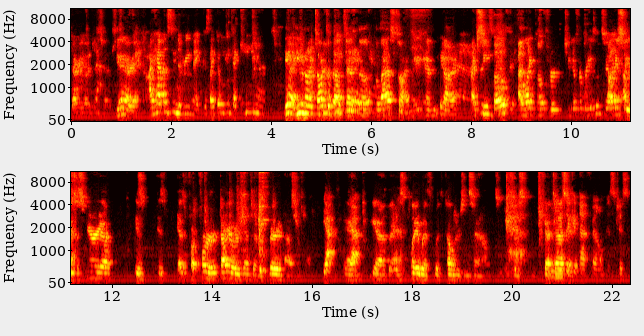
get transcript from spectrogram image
Dario Argento. Yeah. I haven't seen the remake because I don't think I can. Yeah, you and I talked about that the, the last time, and yeah, I've seen both. I like both for two different reasons. Oh, really? Obviously, Okay. Suspiria is is as for, for Dario Argento is very masterful. Yeah, And, yeah. yeah. The, His play with with colors and sounds is just The music in that film is just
